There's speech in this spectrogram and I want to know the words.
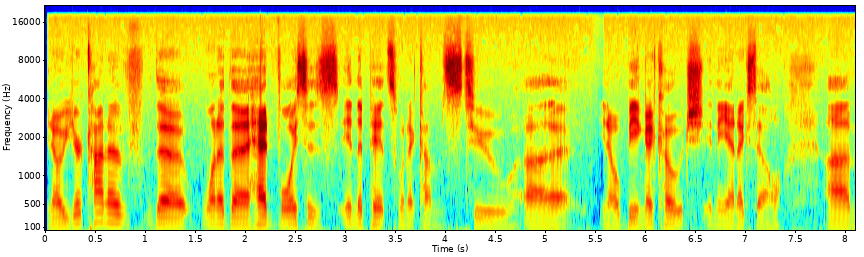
you know you're kind of the one of the head voices in the pits when it comes to uh, you know being a coach in the NXL um,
